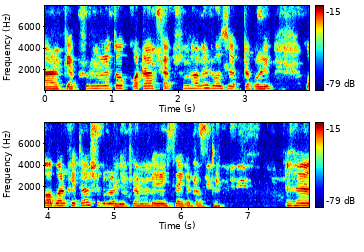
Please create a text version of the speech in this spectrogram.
আর ক্যাপসুল হলে তো কটা ক্যাপসুল হবে? রোজ একটা করে কবার খেতে হয়, সেগুলো লিখে আমাদের এই সাইডে ডক্টর হ্যাঁ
